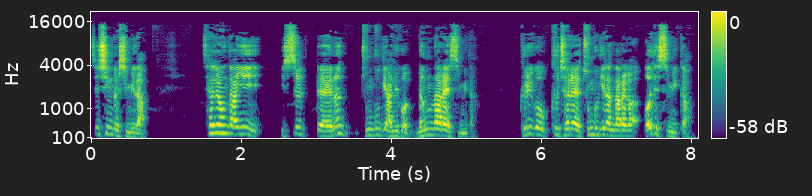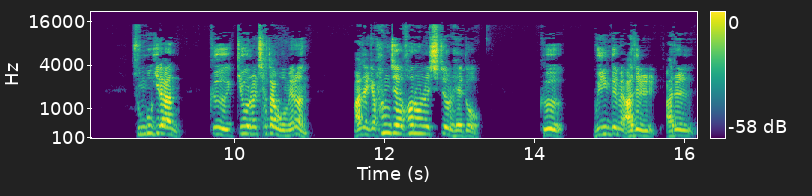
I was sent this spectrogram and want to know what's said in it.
뜻인 것입니다. 세종당이 있을 때는 중국이 아니고 명나라였습니다. 그리고 그 전에 중국이란 나라가 어디 있습니까? 중국이란 그 기원을 찾아보면은 만약에 황제 헌원을 시조로 해도 그 무임금의 아들 아들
